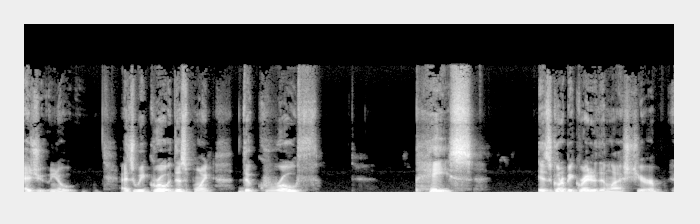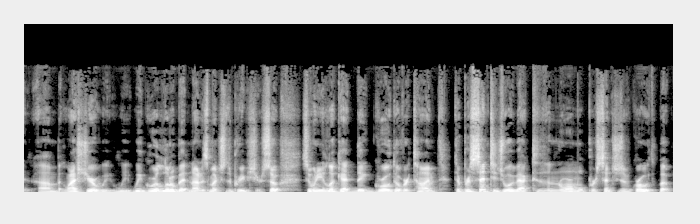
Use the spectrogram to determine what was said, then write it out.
as you you know as we grow at this point, the growth pace is going to be greater than last year. Um, but last year we, we, we, grew a little bit, not as much as the previous year. So so when you look at the growth over time, the percentage will be back to the normal percentage of growth. But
